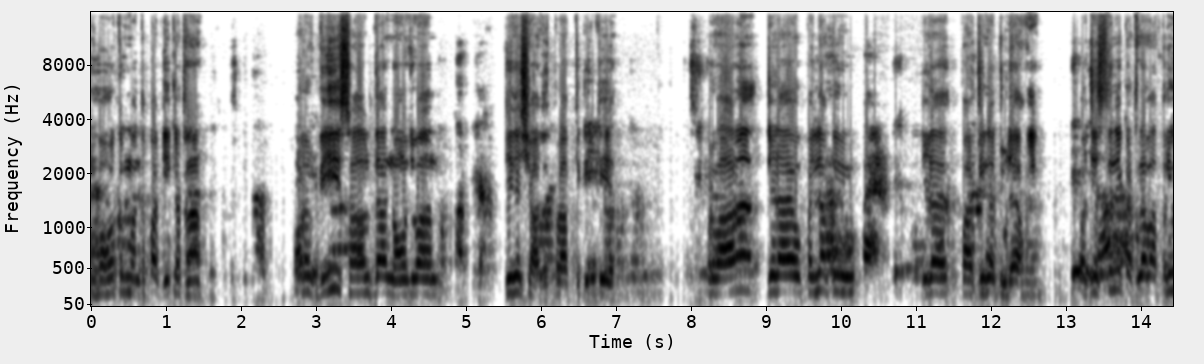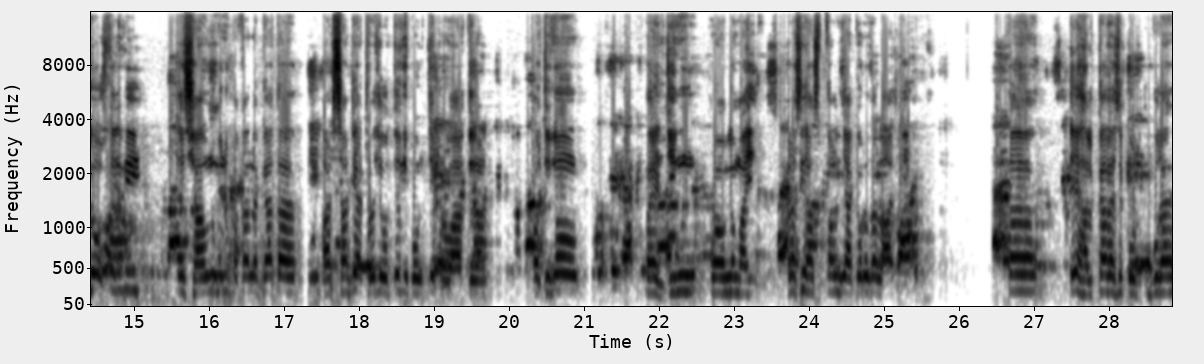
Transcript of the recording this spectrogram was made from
ਬਹੁਤ ਮੰਦਭਾਗੀ ਘਟਨਾ। ਔਰ 20 ਸਾਲ ਦਾ ਨੌਜਵਾਨ ਜਿਹਨੇ ਸ਼ਹਾਦਤ ਪ੍ਰਾਪਤ ਕੀਤੀ ਹੈ। ਪਰਿਵਾਰ ਜਿਹੜਾ ਉਹ ਪਹਿਲਾਂ ਤੋਂ ਜਿਹੜਾ ਪਾਰਟੀ ਨਾਲ ਜੁੜਿਆ ਹੋਇਆ। ਔਰ ਜਿਸ ਦਿਨ ਇਹ ਘਟਨਾ ਵਾਪਰੀ, ਉਸ ਦਿਨ ਵੀ ਤੇ ਸ਼ਾਮ ਨੂੰ ਮੈਨੂੰ ਪਤਾ ਲੱਗਾ ਤਾਂ 8:30 ਵਜੇ ਉੱਤੇ ਵੀ ਪਹੁੰਚੇ ਪਰਿਵਾਰ ਦੇ ਨਾਲ। ਔਰ ਜਦੋਂ ਭੈਣ ਜੀ ਨੂੰ ਪ੍ਰੋਬਲਮ ਆਈ ਪਰ ਅਸੀਂ ਹਸਪਤਾਲ ਜਾ ਕੇ ਉਹਨਾਂ ਦਾ ਇਲਾਜ ਕੀਤਾ। ਤਾਂ ਇਹ ਹਲਕਾ ਵੈਸੇ ਕੋਟਕਪੂਰਾ ਹੈ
